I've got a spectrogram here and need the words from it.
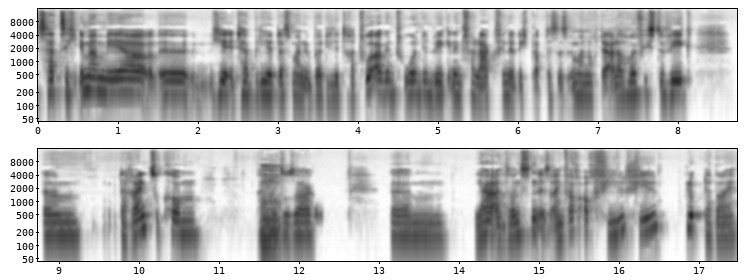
es hat sich immer mehr äh, hier etabliert, dass man über die Literaturagenturen den Weg in den Verlag findet. Ich glaube, das ist immer noch der allerhäufigste Weg, ähm, da reinzukommen, kann mhm. man so sagen. Ähm, ja, ansonsten ist einfach auch viel, viel Glück dabei.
